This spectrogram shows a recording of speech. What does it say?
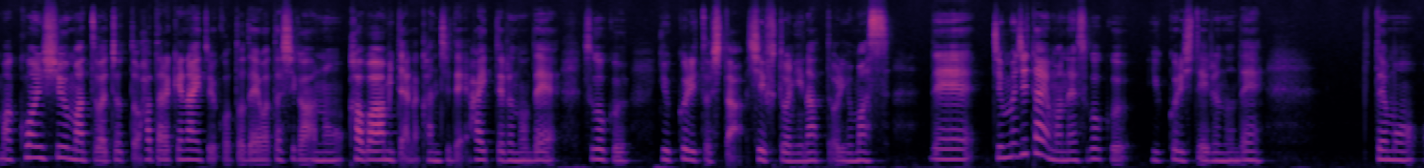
まあ、今週末はちょっと働けないということで私があのカバーみたいな感じで入ってるのですごくゆっくりとしたシフトになっております。でジム自体もねすごくゆっくりしているのでとても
